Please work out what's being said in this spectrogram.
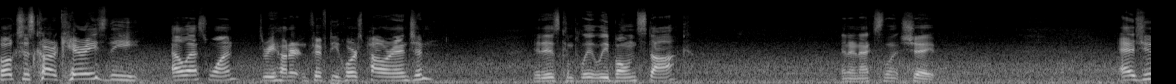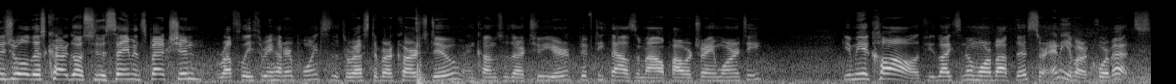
Folks, this car carries the LS1 350 horsepower engine. It is completely bone stock and in excellent shape. As usual, this car goes through the same inspection, roughly 300 points that the rest of our cars do, and comes with our two-year, 50,000 mile powertrain warranty. Give me a call if you'd like to know more about this or any of our Corvettes.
